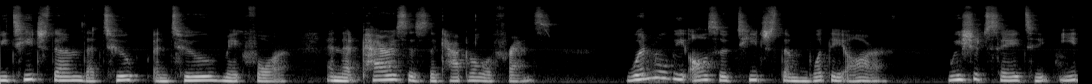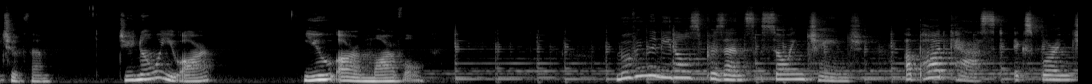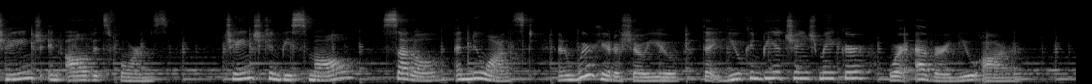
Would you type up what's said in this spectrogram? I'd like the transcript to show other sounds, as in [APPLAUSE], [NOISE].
We teach them that two and two make four, and that Paris is the capital of France. When will we also teach them what they are? We should say to each of them, Do you know what you are? You are a marvel. Moving the Needles presents Sewing Change, a podcast exploring change in all of its forms. Change can be small, subtle, and nuanced, and we're here to show you that you can be a change maker wherever you are.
